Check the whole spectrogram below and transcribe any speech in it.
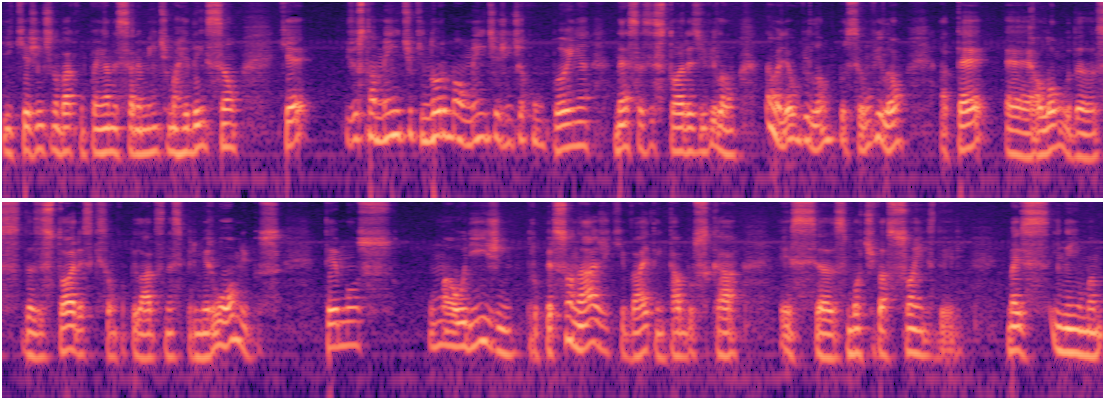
e que a gente não vai acompanhar necessariamente uma redenção, que é justamente o que normalmente a gente acompanha nessas histórias de vilão. Não, ele é um vilão por ser um vilão, até é, ao longo das, das histórias que são compiladas nesse primeiro ônibus, temos uma origem para o personagem que vai tentar buscar essas motivações dele, mas em nenhuma,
